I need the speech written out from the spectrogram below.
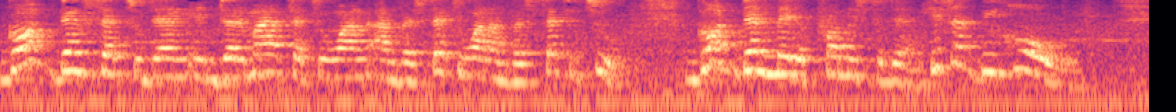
God then said to them in Jeremiah 31 and verse 31 and verse 32, God then made a promise to them. He said, Behold,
